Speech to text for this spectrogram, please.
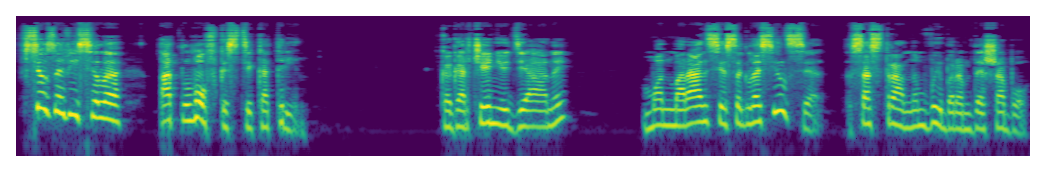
Все зависело от ловкости Катрин. К огорчению Дианы Монмаранси согласился со странным выбором де Шабо.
